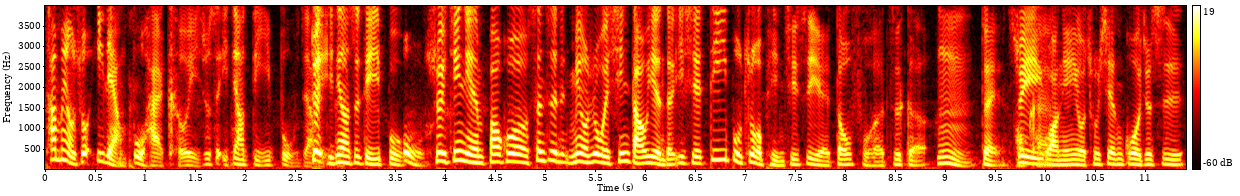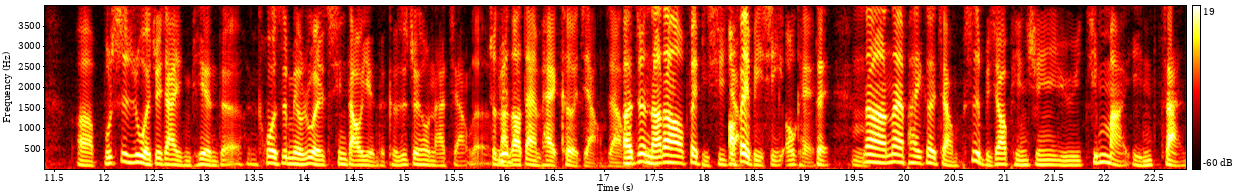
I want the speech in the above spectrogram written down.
他没有说一两部还可以，就是一定要第一部这样。对，一定要是第一部。哦所以今年包括甚至没有入围新导演的一些第一部作品，其实也都符合资格。嗯，对，所以往年有出现过，就是呃不是入围最佳影片的，或是没有入围新导演的，可是最后拿奖了，就拿到戴派克奖这样啊，就拿到费比西奖。费比西，OK，对，那奈派克奖是比较平行于金马影展，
